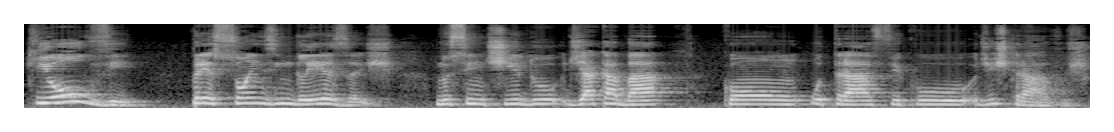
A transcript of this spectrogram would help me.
que houve pressões inglesas no sentido de acabar com o tráfico de escravos.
